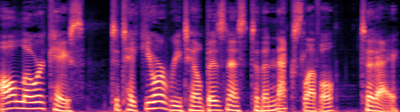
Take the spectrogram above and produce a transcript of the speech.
all lowercase, to take your retail business to the next level today.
